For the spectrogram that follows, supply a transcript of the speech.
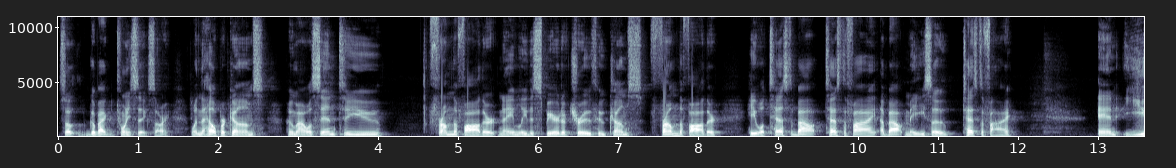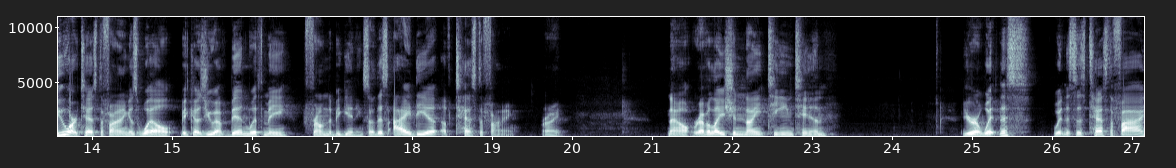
So, go back to 26, sorry. When the Helper comes, whom I will send to you from the Father, namely the Spirit of truth who comes from the Father, he will test about, testify about me. So, testify. And you are testifying as well because you have been with me from the beginning. So, this idea of testifying, right? Now, Revelation 19 10, you're a witness. Witnesses testify.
